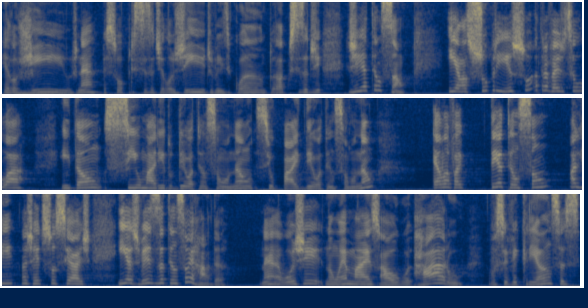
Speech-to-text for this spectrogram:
elogios, né? A pessoa precisa de elogio de vez em quando, ela precisa de, de atenção. E ela supre isso através do celular. Então, se o marido deu atenção ou não, se o pai deu atenção ou não, ela vai ter atenção ali nas redes sociais. E às vezes atenção errada. Né? Hoje não é mais algo raro você ver crianças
